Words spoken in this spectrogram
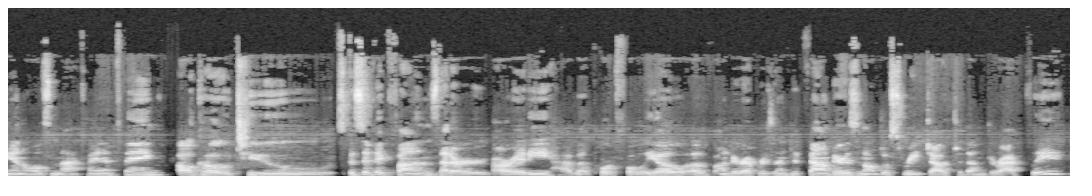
channels and that kind of thing. I'll go to specific funds that are already have a portfolio of underrepresented founders and I'll just reach out to them directly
